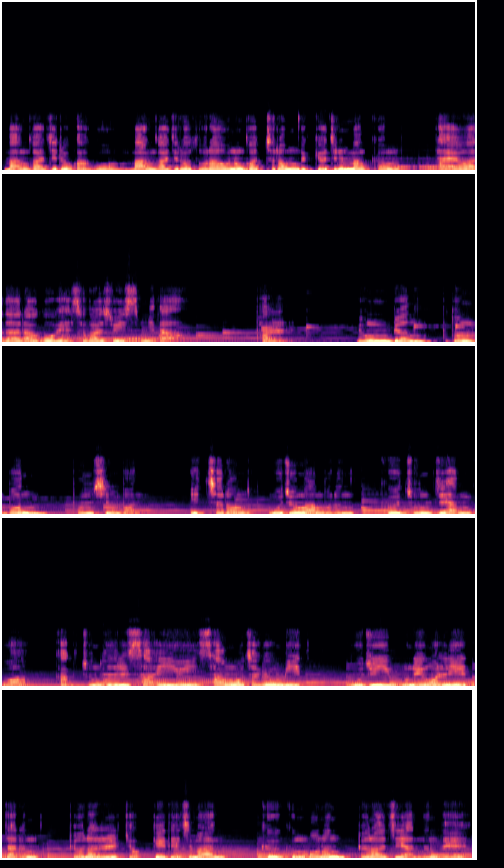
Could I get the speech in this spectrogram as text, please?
만 가지로 가고 만 가지로 돌아오는 것처럼 느껴질 만큼 다양하다라고 해석할 수 있습니다. 8. 용변, 부동본, 본신본 이처럼 우주 만물은 그 존재함과 각 존재들 사이의 상호작용 및 우주의 운행 원리에 따른 변화를 겪게 되지만 그 근본은 변하지 않는데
